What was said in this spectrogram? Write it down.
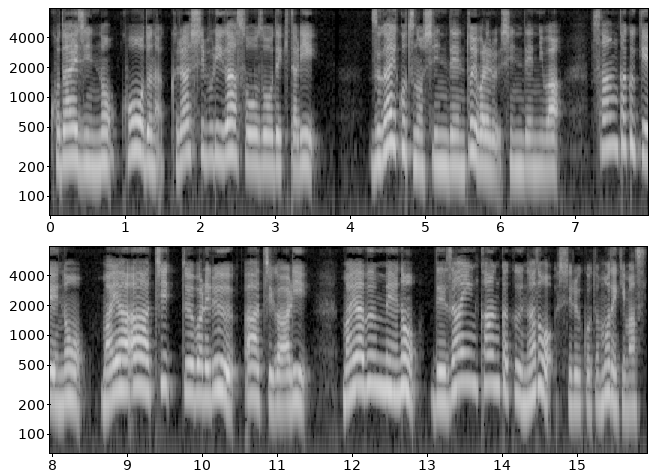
古代人の高度な暮らしぶりが想像できたり頭蓋骨の神殿と呼ばれる神殿には三角形のマヤアーチと呼ばれるアーチがありマヤ文明のデザイン感覚などを知ることもできます。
